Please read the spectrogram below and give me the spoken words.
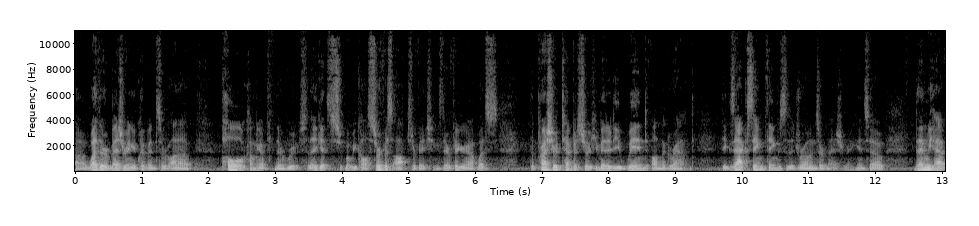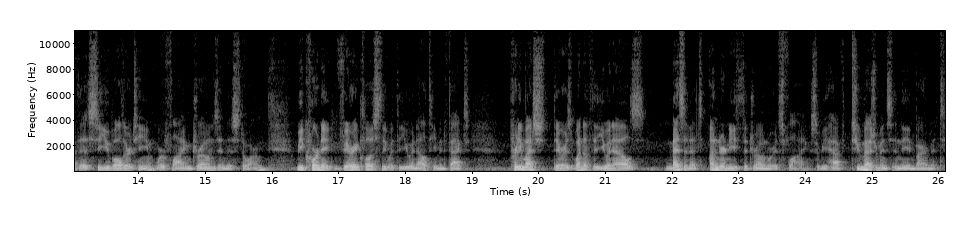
uh, weather measuring equipment sort of on a pole coming up from their roof. So they get what we call surface observations. They're figuring out what's the pressure, temperature, humidity, wind on the ground. The exact same things the drones are measuring. And so then we have the CU Boulder team. We're flying drones in this storm. We coordinate very closely with the UNL team. In fact, pretty much there is one of the UNL's mesonets underneath the drone where it's flying. So we have two measurements in the environment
